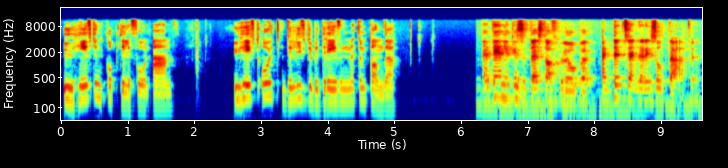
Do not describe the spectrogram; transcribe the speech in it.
U heeft een koptelefoon aan. U heeft ooit de liefde bedreven met een panda. Uiteindelijk is de test afgelopen en dit zijn de resultaten.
